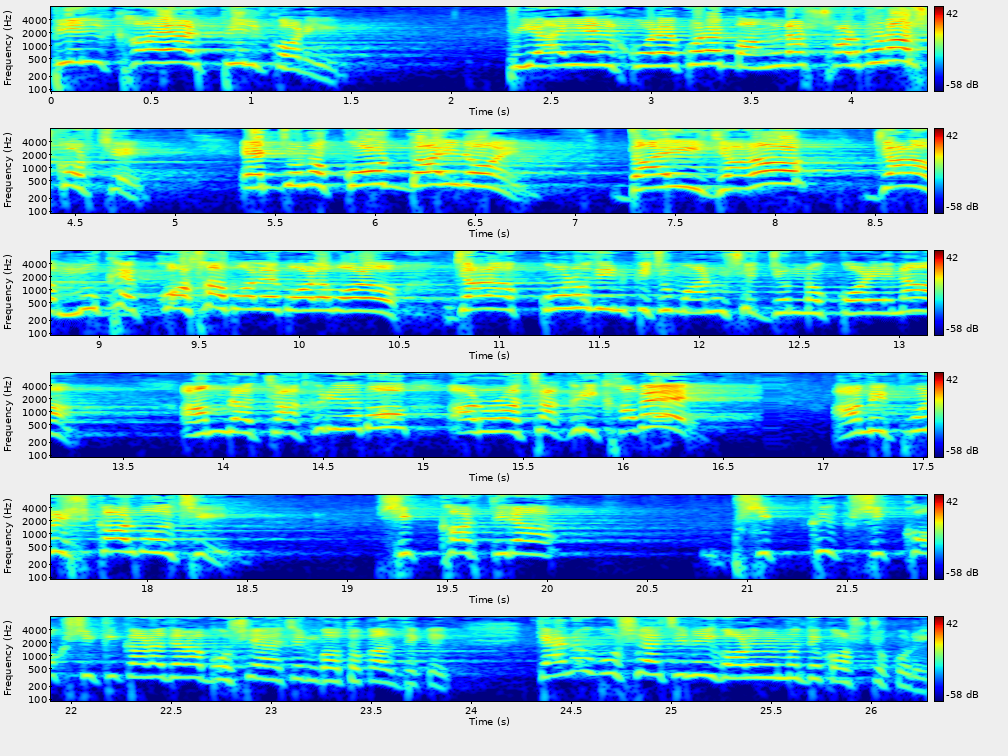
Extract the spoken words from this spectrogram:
পিল খায় আর পিল করে। পিআইএল করে করে বাংলার সর্বনাশ করছে। এর জন্য কোর্ট দায়ী নয়। দায়ী যারা যারা মুখে কথা বলে বড় বড়, যারা কোনোদিন কিছু মানুষের জন্য করে না। আমরা চাকরি দেব আর ওরা চাকরি খাবে। আমি পরিষ্কার বলছি, শিক্ষার্থীরা শিক্ষক শিক্ষক, শিক্ষিকারা যারা বসে আছেন গতকাল থেকে, কেন বসে আছেন এই গরমের মধ্যে কষ্ট করে?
